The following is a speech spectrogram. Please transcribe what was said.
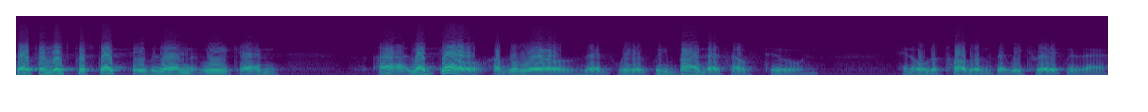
So from this perspective, then we can uh, let go of the world that we, we bind ourselves to and, and all the problems that we create with that.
